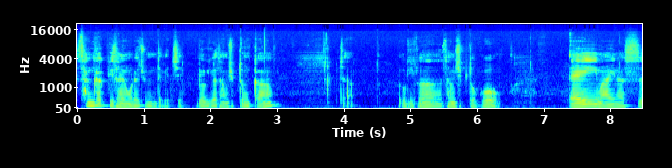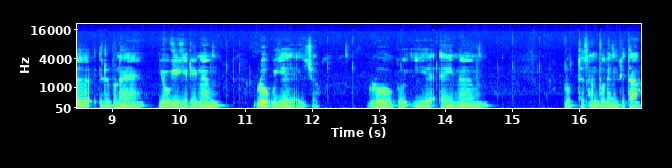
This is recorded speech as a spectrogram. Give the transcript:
삼각비 사용을 해주면 되겠지. 여기가 30도니까 자 여기가 30도고 a 마이너스 1분의 여기 길이는 로그 2의 a죠. 로그 2의 a는 루트 3분의 1이다.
